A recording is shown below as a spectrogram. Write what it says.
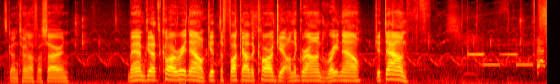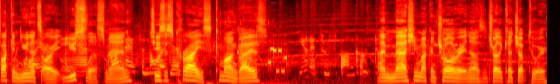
Let's go and turn off our siren. Ma'am, get out the car right now. Get the fuck out of the car. Get on the ground right now. Get down. Fucking units are useless, man. Jesus Christ. Come on, guys. I'm mashing my controller right now to try to catch up to her.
